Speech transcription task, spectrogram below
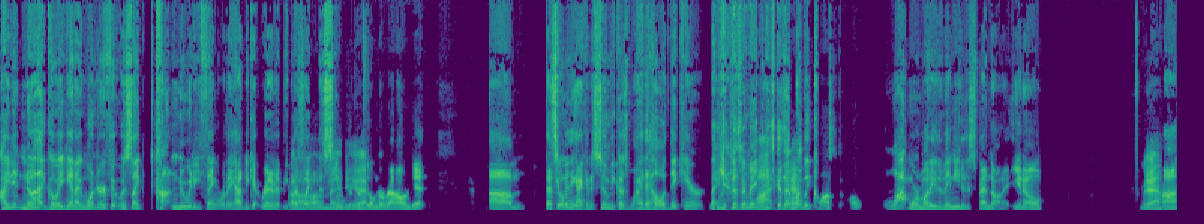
I, didn't know that going in. I wonder if it was like continuity thing where they had to get rid of it because like Oh, the scenes that were yeah. filmed around it. Um, that's the only thing I can assume because why the hell would they care? Like it doesn't make sense because that Yeah. probably cost a lot more money than they needed to spend on it. You know. yeah.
